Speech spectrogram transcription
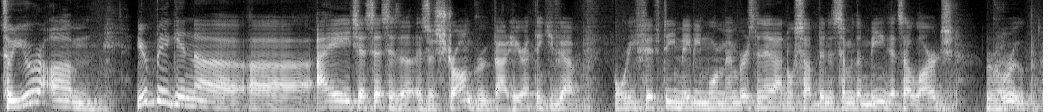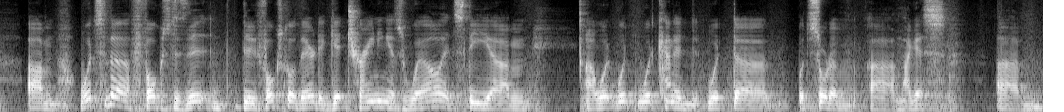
So you're um, you're big in uh, uh, IAHSS is a, is a strong group out here. I think you've got 40, 50, maybe more members than that. I know so I've been to some of the meetings. That's a large group. Um, what's the focus? Does it, do folks go there to get training as well? It's the um, Uh, what, what, what kind of, what, uh, what sort of, um, I guess, um,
